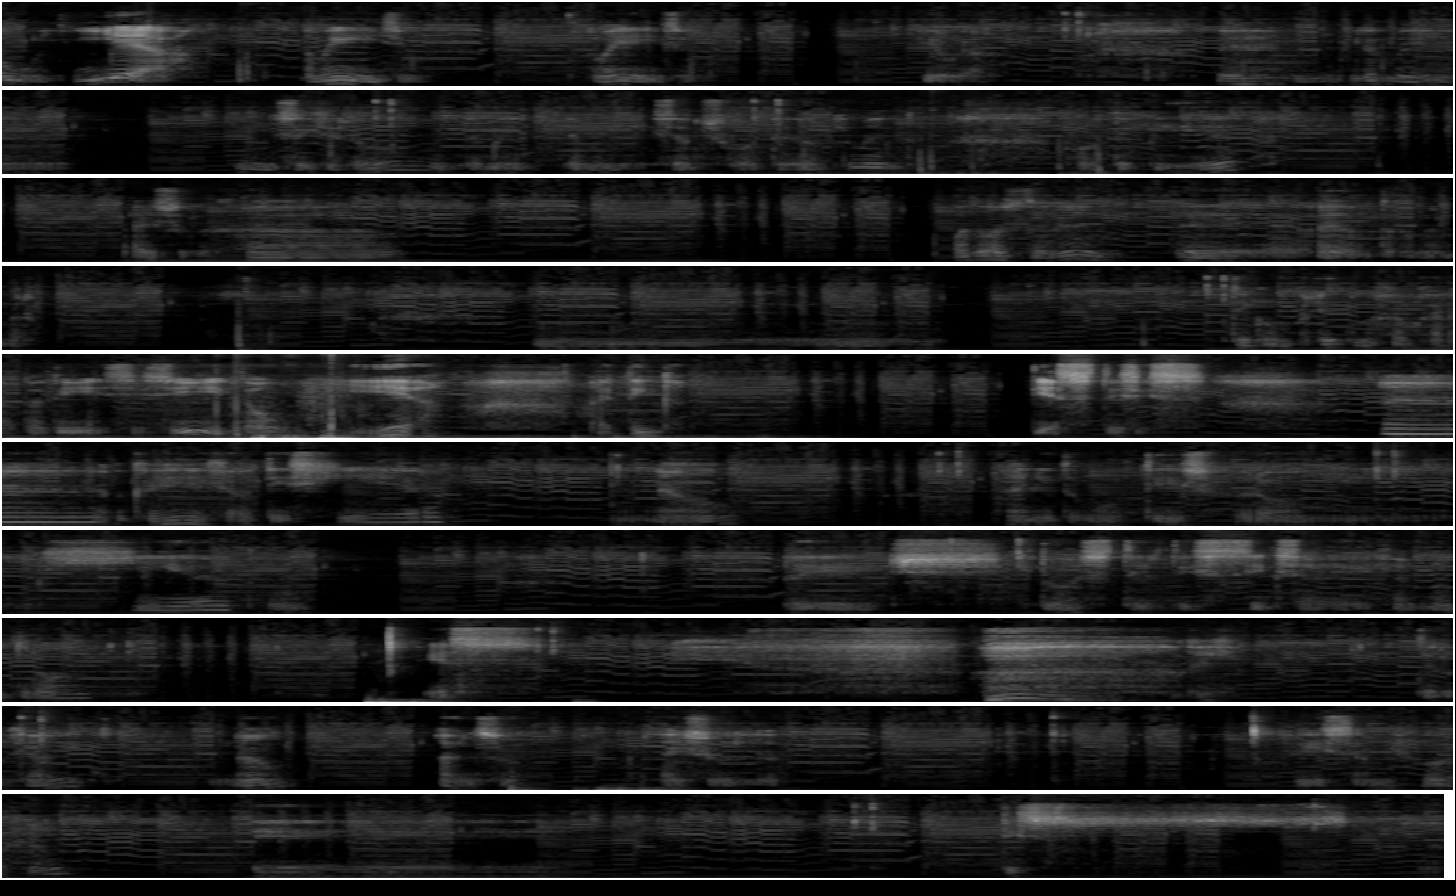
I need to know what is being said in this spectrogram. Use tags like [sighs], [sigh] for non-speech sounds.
Oh yeah! Amazing. Amazing. Here we are. Um, let me let me say hello. Let me let me search for the document for the PDF. I should have. What was the name? Uh, I don't remember. Mahabharata. This is it. Oh yeah, I think. Yes, this is. Uh, okay, I have this here. Now I need to move this from here to page. It was 36, if I'm not wrong. Yes. [sighs] okay. Do we have it? No. Also, I should some beforehand. Uh, this.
